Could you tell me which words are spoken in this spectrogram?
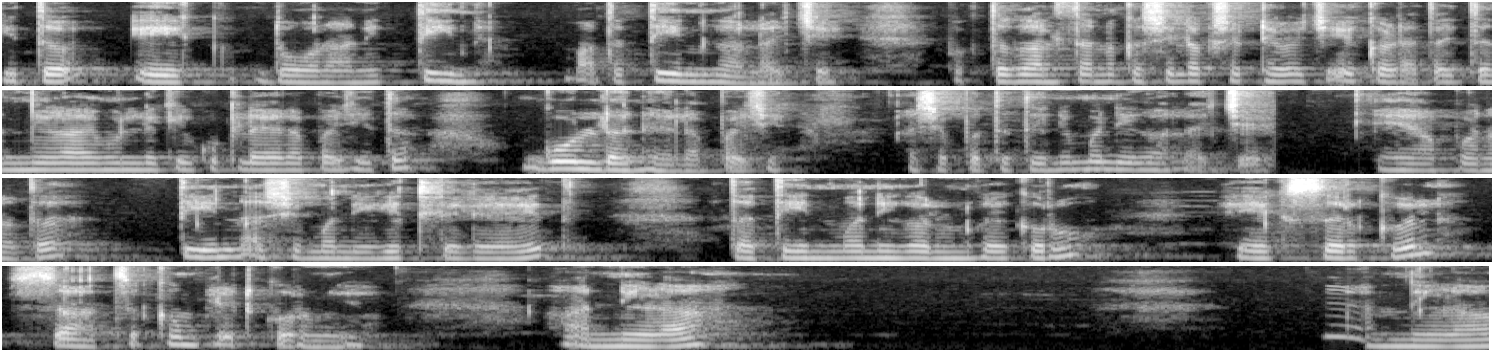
इथं एक दोन आणि तीन. आता तीन घालायचे. फक्त घालताना कसे लक्षात ठेवायचे? इकडे आता इथं निळा आहे म्हणलं की कुठला यायला पाहिजे? इथं गोल्डन यायला पाहिजे. अशा पद्धतीने मणी घालायचे. हे आपण आता तीन असे मणी घेतलेले आहेत. आता तीन मणी घालून काय करू? हे एक सर्कल सहाचं कंप्लीट करून घेऊ. हा निळा निळा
